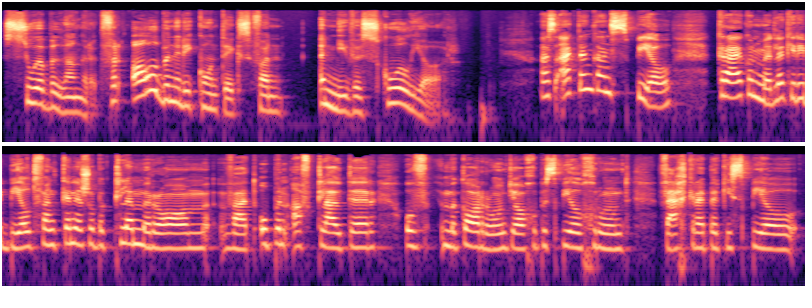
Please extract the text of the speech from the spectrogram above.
so belangrik veral binne die konteks van 'n nuwe skooljaar As ek dink aan speel, kry ek onmiddellik hierdie beeld van kinders op 'n klimraam wat op en af klouter of mekaar rondjaag op 'n speelgrond, wegkruipertjie speel,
